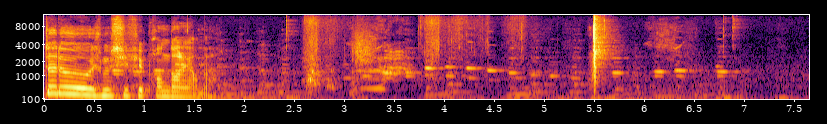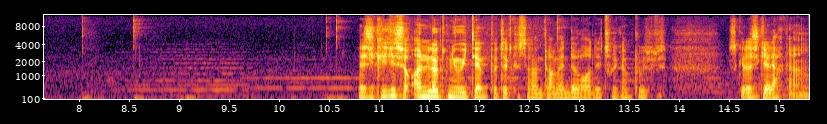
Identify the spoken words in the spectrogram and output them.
tado, je me suis fait prendre dans l'herbe. J'ai cliqué sur Unlock New Item, peut-être que ça va me permettre d'avoir des trucs un peu plus... Parce que là, je galère quand même.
